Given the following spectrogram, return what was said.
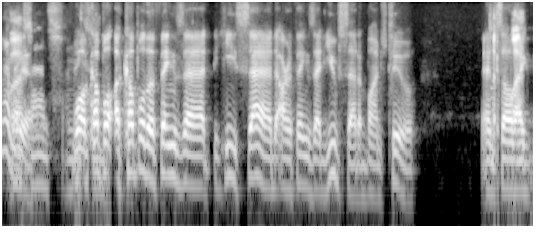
That Well, makes yeah. sense. It Well, a makes couple a couple of the things that he said are things that you've said a bunch too. And Like so what? like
